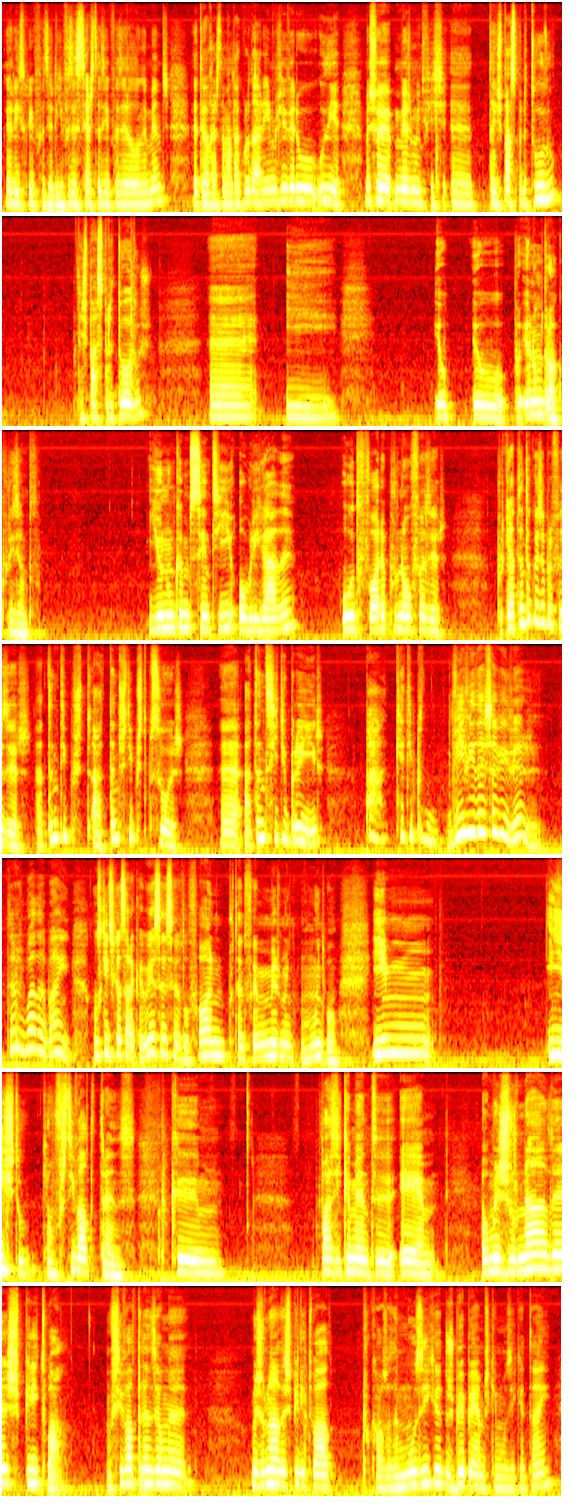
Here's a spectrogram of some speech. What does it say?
era isso que eu ia fazer. Ia fazer cestas, ia fazer alongamentos, até o resto da malta acordar e íamos viver o, o dia. Mas foi mesmo muito fixe. Uh, tem espaço para tudo, tem espaço para todos. Uh, e eu, eu, eu não me drogo, por exemplo. E eu nunca me senti obrigada ou de fora por não o fazer. Porque há tanta coisa para fazer, há, tanto tipos, há tantos tipos de pessoas, uh, há tanto sítio para ir, pá, que é tipo, vive e deixa viver. Estamos bada bem. Consegui descansar a cabeça sem o telefone, portanto foi mesmo muito, muito bom. E, e isto, que é um festival de transe, que basicamente é, é uma jornada espiritual. O festival de transe é uma, uma jornada espiritual por causa da música, dos BPMs que a música tem,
